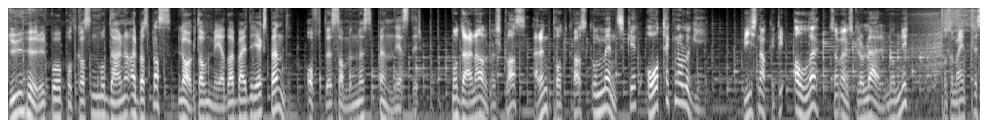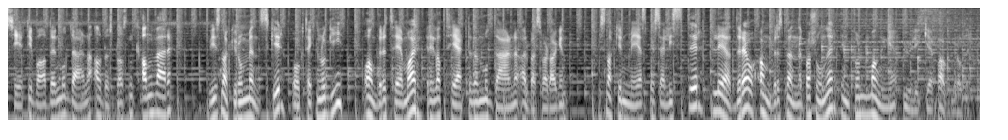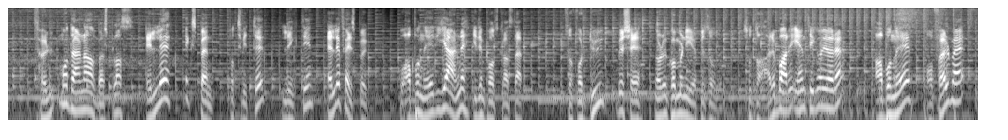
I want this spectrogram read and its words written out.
Du hører på podkasten Moderne arbeidsplass, laget av medarbeidere i Expend, ofte sammen med spennende gjester. Moderne arbeidsplass er en podkast om mennesker og teknologi. Vi snakker til alle som ønsker å lære noe nytt, og som er interessert i hva den moderne arbeidsplassen kan være. Vi snakker om mennesker og teknologi, og andre temaer relatert til den moderne arbeidshverdagen. Vi snakker med spesialister, ledere og andre spennende personer innenfor mange ulike fagområder. Følg Moderne arbeidsplass eller Expend på Twitter, LinkedIn eller Facebook. Og abonner gjerne i din podkast-app, så får du beskjed når det kommer nye episoder. Så da er det bare én ting å gjøre. Abonner og følg med!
